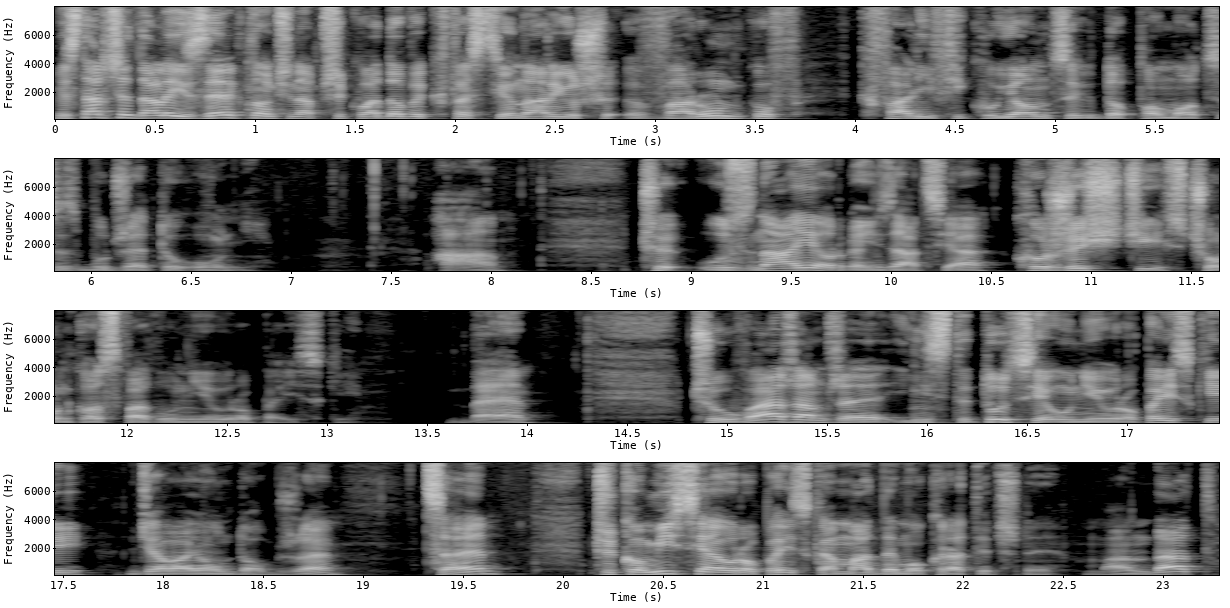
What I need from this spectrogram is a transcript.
Wystarczy dalej zerknąć na przykładowy kwestionariusz warunków kwalifikujących do pomocy z budżetu Unii. A. Czy uznaje organizacja korzyści z członkostwa w Unii Europejskiej? B. Czy uważam, że instytucje Unii Europejskiej działają dobrze? C. Czy Komisja Europejska ma demokratyczny mandat?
